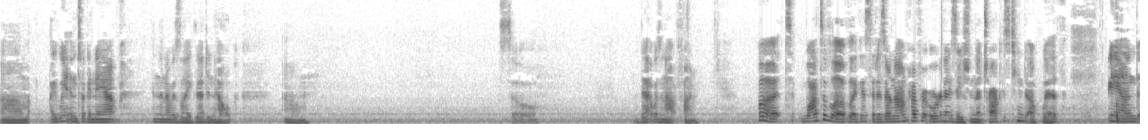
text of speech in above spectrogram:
Um, I went and took a nap, and then I was like, that didn't help. Um, so that was not fun. But Watts of Love, like I said, is our nonprofit organization that Chalk has teamed up with. And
